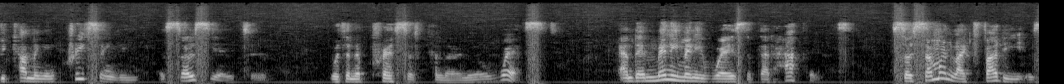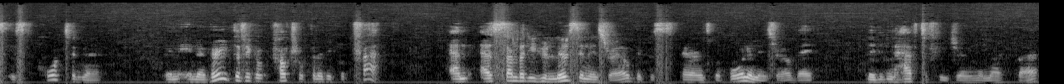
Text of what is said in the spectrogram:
becoming increasingly associated with an oppressive colonial West. And there are many, many ways that that happens. So someone like Fadi is, is caught in a, in, in a very difficult cultural political trap. And as somebody who lives in Israel, because his parents were born in Israel, they, they didn't have to flee during the Nakba,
